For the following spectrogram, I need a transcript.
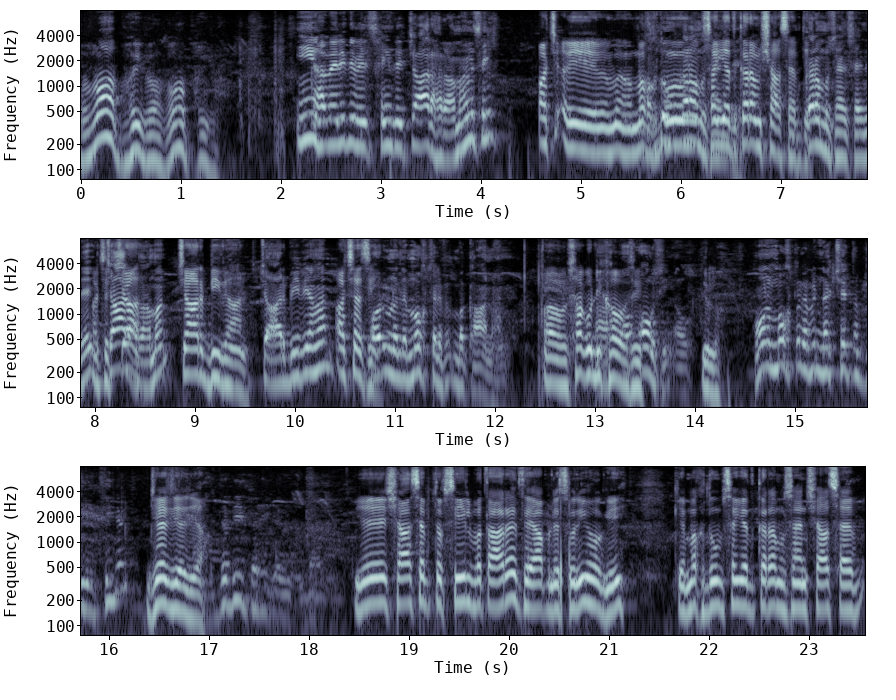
वाह भाई वाह वाह भाई वाह ਇਹ ਹਵੇਲੀ ਦੇ ਵਿੱਚ ਸਹੀ ਦੇ ਚਾਰ ਹਰਾਮ ਹਨ ਸਹੀ अच्छा ये मखदूम मखदूम करम सैयद हुसैन करम शाह साहब दे। ਕਰਮ ਹੁਸੈਨ ਸਹੀ ਦੇ अच्छा ਚਾਰ चार ਹਰਾਮ ਹਨ चार बीवान ਚਾਰ ਬੀਵੀਆਂ ਹਨ अच्छा सी ਔਰ ਉਹਨਾਂ ਦੇ ਮੁxtਲਫ ਮਕਾਨ ਹਨ आओ साको दिखाओ सी ਉਹ ਸੀ ਉਹ ये लो ਹੁਣ ਮੁxtਲਫ ਨਕਸ਼ੇ ਤਬਦੀਲ ਠੀਕ ਹੈ जय जय जय ਜਦੀਦ ਤਰੀਕੇ ਨਾਲ ये शाह साहब तफसील बता रहे थे आपने सुनी होगी कि मखदूम सैयद करम हुसैन शाह साहब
